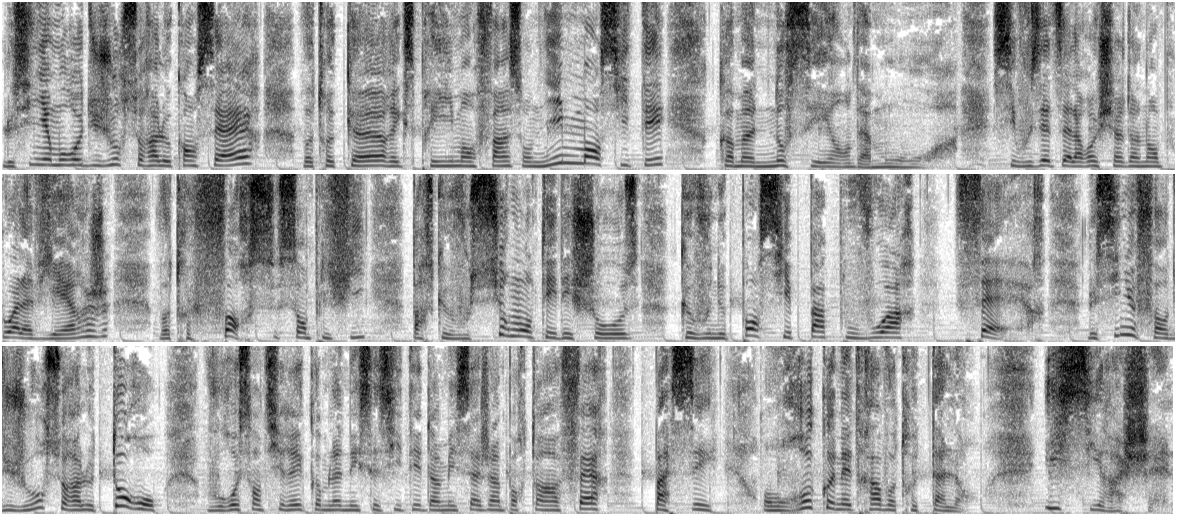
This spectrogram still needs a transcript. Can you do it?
Le signe amoureux du jour sera le cancer. Votre cœur exprime enfin son immensité comme un océan d'amour. Si vous êtes à la recherche d'un emploi, la vierge, votre force s'amplifie parce que vous surmontez des choses que vous ne pensiez pas pouvoir faire. Le signe fort du jour sera le taureau. Vous ressentirez comme la nécessité d'un message important à faire passer. On reconnaîtra votre talent. Ici Rachel.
